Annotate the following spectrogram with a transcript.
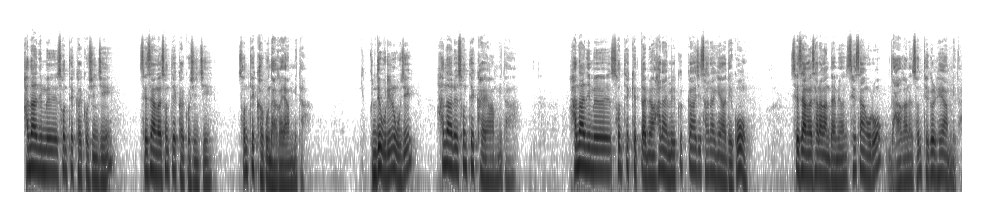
하나님을 선택할 것인지 세상을 선택할 것인지 선택하고 나가야 합니다. 그런데 우리는 오직 하나를 선택해야 합니다. 하나님을 선택했다면 하나님을 끝까지 사랑해야 되고 세상을 사랑한다면 세상으로 나아가는 선택을 해야 합니다.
